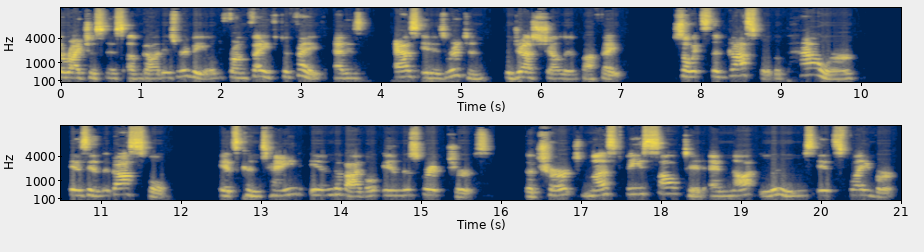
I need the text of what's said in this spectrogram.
the righteousness of God is revealed from faith to faith, as, as it is written, the just shall live by faith. So it's the gospel. The power is in the gospel. It's contained in the Bible, in the scriptures. The church must be salted and not lose its flavor,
